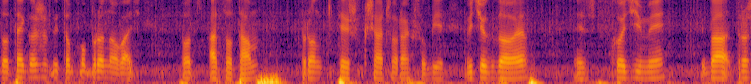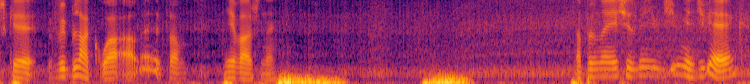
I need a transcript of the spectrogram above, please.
do tego, żeby to pobronować. Pod, a co tam? Bronki też w krzaczorach sobie wyciągnąłem, więc wchodzimy. Chyba troszkę wyblakła, ale tam nieważne. Na pewno jej się zmienił dziwnie dźwięk.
